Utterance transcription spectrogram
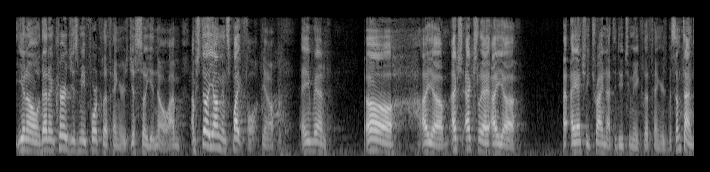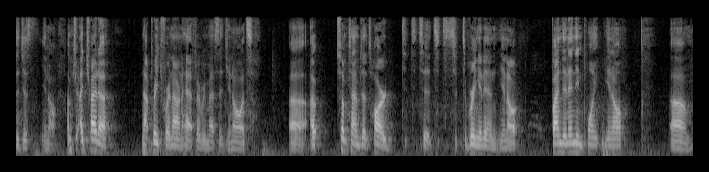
you know that encourages me for cliffhangers. Just so you know, I'm I'm still young and spiteful. You know, Amen. Oh, I uh, actually actually I. I uh, I actually try not to do too many cliffhangers, but sometimes it just, you know, I'm tr- I try to not preach for an hour and a half every message. You know, it's uh, I, sometimes it's hard to, to, to, to, bring it in. You know, find an ending point. You know, um,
